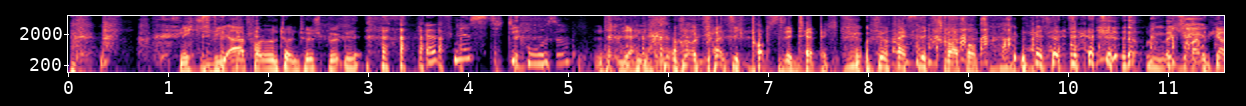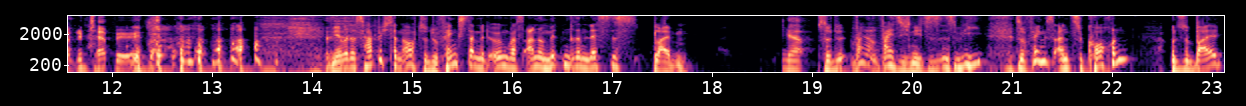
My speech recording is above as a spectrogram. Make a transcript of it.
Nicht die Art von unter den Tisch bücken. Öffnest die Hose. Und plötzlich poppst du den Teppich. Und du weißt nicht warum. ich war mich an den Teppich. nee, aber das habe ich dann auch. Du fängst dann mit irgendwas an und mittendrin lässt es bleiben. Ja. So, du, ja. Weiß ich nicht. Das ist wie, so fängst an zu kochen Und sobald,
